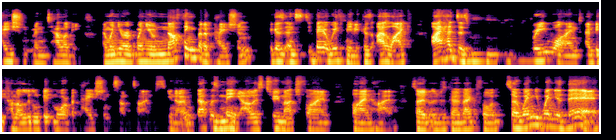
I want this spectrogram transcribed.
patient mentality. And when you're when you're nothing but a patient because and bear with me because i like i had to rewind and become a little bit more of a patient sometimes you know that was me i was too much flying flying high so let's just go back forward so when you when you're there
